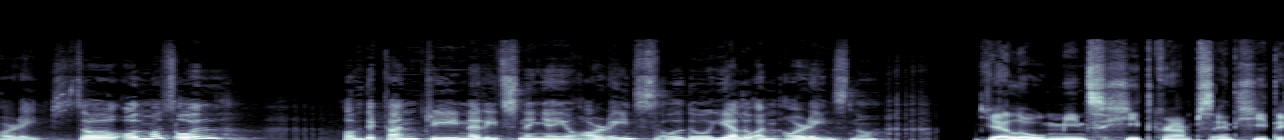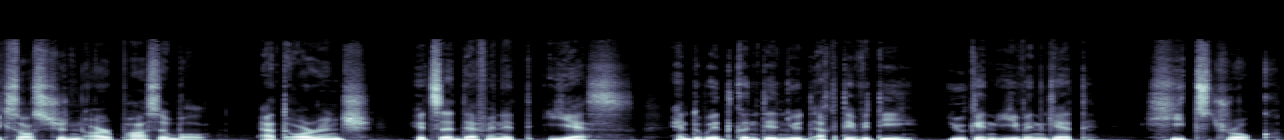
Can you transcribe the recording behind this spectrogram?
Orange. So, almost all of the country na-reach na niya yung orange, although yellow and orange, no? Yellow means heat cramps and heat exhaustion are possible. At orange, it's a definite yes. And with continued activity, you can even get heat stroke.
